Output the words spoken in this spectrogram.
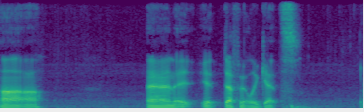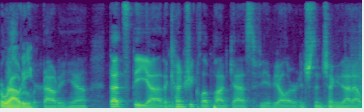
uh, and it it definitely gets Rowdy. Rowdy, yeah. That's the uh, the Country Club podcast. If any of y'all are interested in checking that out,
